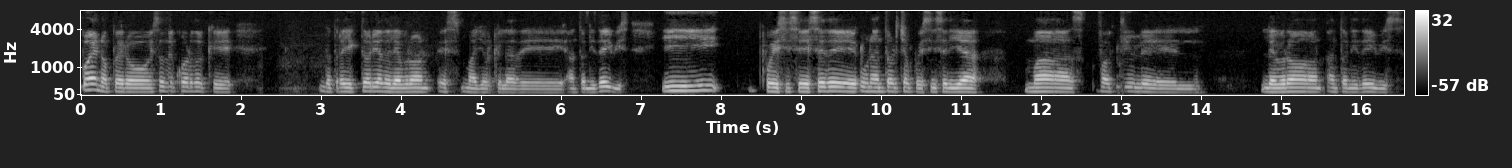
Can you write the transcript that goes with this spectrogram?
Bueno, pero ¿estás de acuerdo que la trayectoria de LeBron es mayor que la de Anthony Davis? Y pues si se cede una antorcha, pues sí sería más factible el LeBron Anthony Davis.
